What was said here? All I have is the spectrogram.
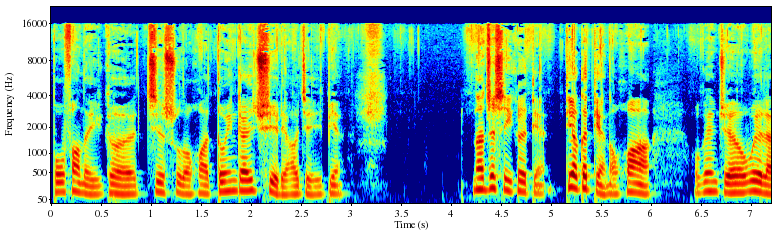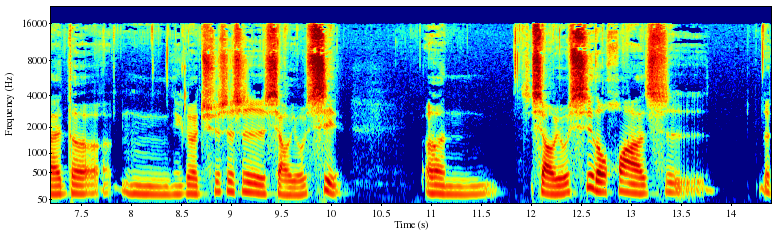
播放的一个技术的话，都应该去了解一遍。那这是一个点。第二个点的话，我个人觉得未来的嗯一个趋势是小游戏。嗯，小游戏的话是，那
